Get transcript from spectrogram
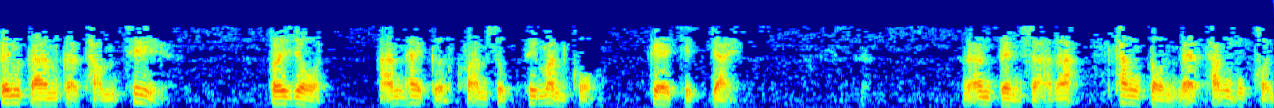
เป็นการกระทำที่ประโยชน์อันให้เกิดความสุขที่มั่นคง แก่จิตใจอันเป็นสาระทั้งตนและทั้งบุคคล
